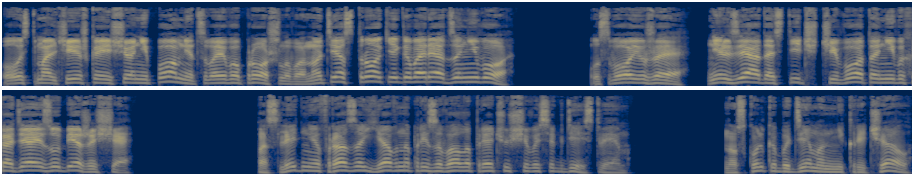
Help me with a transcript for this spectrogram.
Пусть мальчишка еще не помнит своего прошлого, но те строки говорят за него. Усвой уже, нельзя достичь чего-то, не выходя из убежища. Последняя фраза явно призывала прячущегося к действиям. Но сколько бы демон ни кричал,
